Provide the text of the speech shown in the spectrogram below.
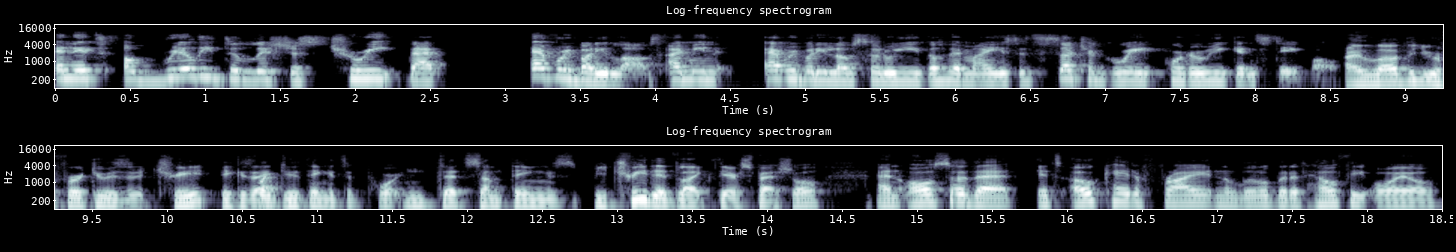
And it's a really delicious treat that everybody loves. I mean, everybody loves sorullitos de maíz. It's such a great Puerto Rican staple. I love that you refer to it as a treat because right. I do think it's important that some things be treated like they're special. And also that it's okay to fry it in a little bit of healthy oil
